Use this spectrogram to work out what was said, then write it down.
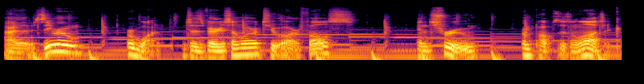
are either 0 or 1, which is very similar to our false and true from propositional logic.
